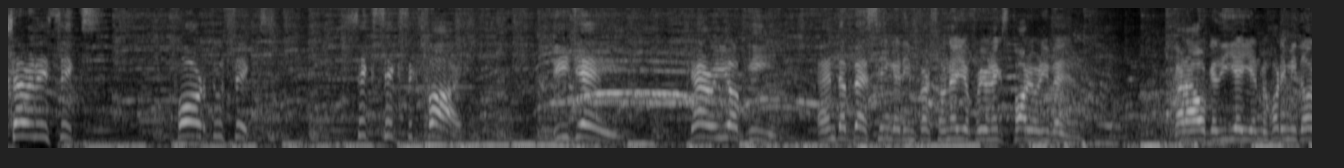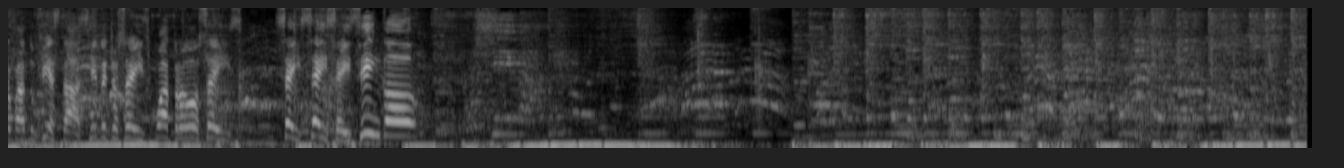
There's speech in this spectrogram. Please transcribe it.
786 426 6665. DJ, karaoke, and the best singer impersonator for your next party or event. Karaoke DJ, el mejor imitador para tu fiesta. 786-426-6665.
